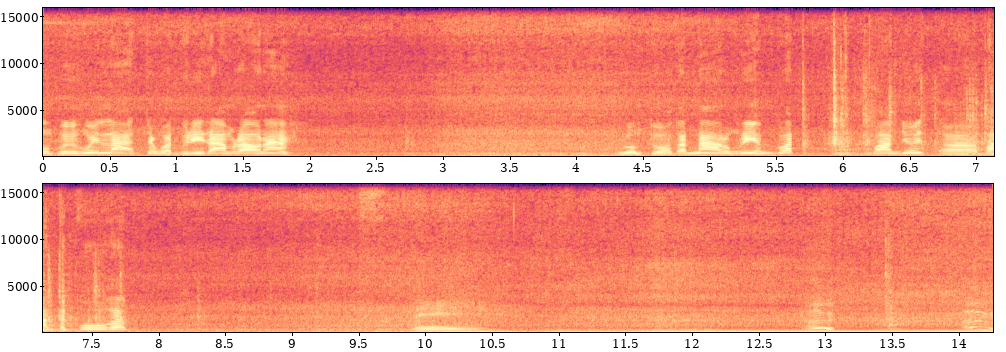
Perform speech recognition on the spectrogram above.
อำเภอห้วยลาดจังหวัดบุรีรัมย์เรานะรวมตัวกันหน้าโรงเรียนวัดบ้านเยอะบ้านตะโกครับนี่เออเออ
